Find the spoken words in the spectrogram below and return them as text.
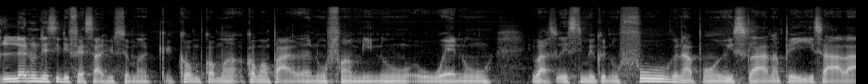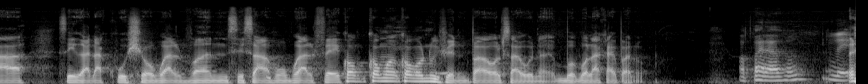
là nous décidons de faire ça justement comme comment comment parents nos familles nous ouais nous il va estimer que nous fous que nous avons un risque là dans le pays ça là c'est rada cochon va le vendre c'est ça on va le faire comment comment comment nous jeunes parole ça bon la caille pas nous auparavant oui.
